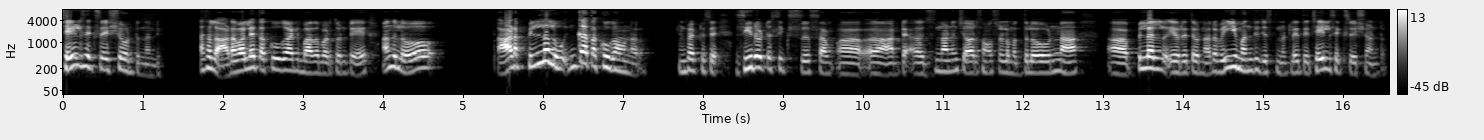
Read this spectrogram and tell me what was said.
చైల్డ్ సెక్స్ రేషియో ఉంటుందండి. అసలు ఆడవాళ్ళే తక్కువగా అని బాధపడుతుంటే అందులో ఆడపిల్లలు ఇంకా తక్కువగా ఉన్నారు. ఇన్ఫాక్ట్ జీరో టు సిక్స్ అంటే సున్నా నుంచి ఆరు సంవత్సరాల మధ్యలో ఉన్న పిల్లలు ఎవరైతే ఉన్నారో వెయ్యి మంది చూసుకున్నట్లయితే చైల్డ్ సెక్స్ రేషియో అంటారు.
